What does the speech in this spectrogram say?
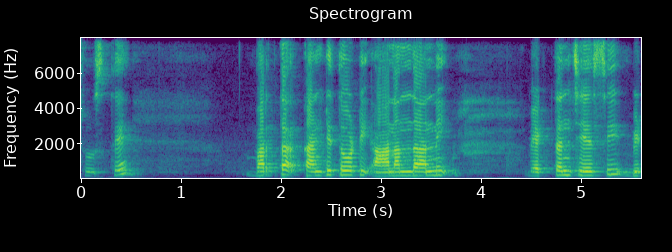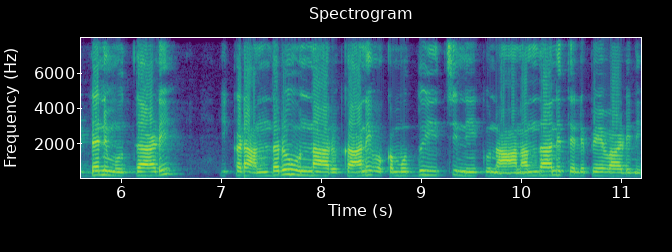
చూస్తే భర్త కంటితోటి ఆనందాన్ని వ్యక్తం చేసి బిడ్డని ముద్దాడి ఇక్కడ అందరూ ఉన్నారు కానీ ఒక ముద్దు ఇచ్చి నీకు నా ఆనందాన్ని తెలిపేవాడిని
